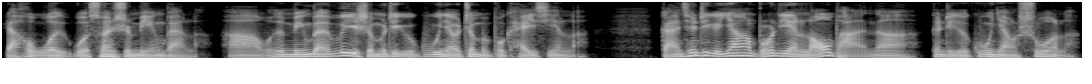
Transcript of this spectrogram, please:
然后我我算是明白了啊，我就明白为什么这个姑娘这么不开心了。感情这个鸭脖店老板呢，跟这个姑娘说了。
